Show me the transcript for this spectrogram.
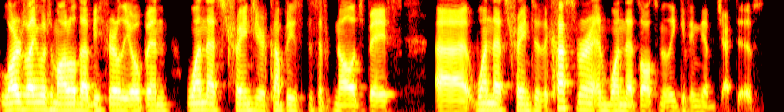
large language model that'd be fairly open, one that's trained to your company's specific knowledge base, uh, one that's trained to the customer, and one that's ultimately giving the objectives.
